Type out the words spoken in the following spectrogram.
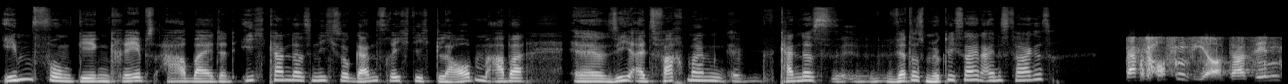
Impfung gegen Krebs arbeitet. Ich kann das nicht so ganz richtig glauben, aber äh, Sie als Fachmann, äh, kann das, wird das möglich sein eines Tages? Das hoffen wir. Da sind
